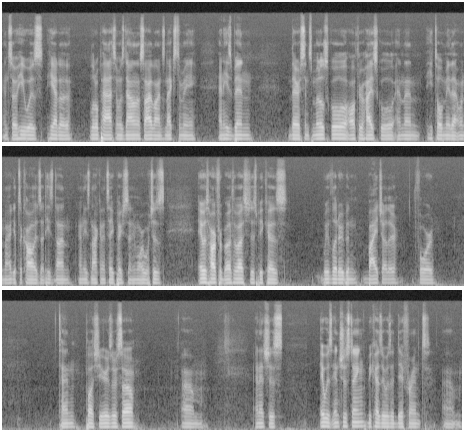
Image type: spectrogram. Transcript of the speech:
And so he was he had a little pass and was down on the sidelines next to me and he's been there since middle school all through high school. And then he told me that when I get to college that he's done and he's not going to take pictures anymore which is it was hard for both of us just because we've literally been by each other for 10 plus years or so. Um, and it's just it was interesting because it was a different um,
